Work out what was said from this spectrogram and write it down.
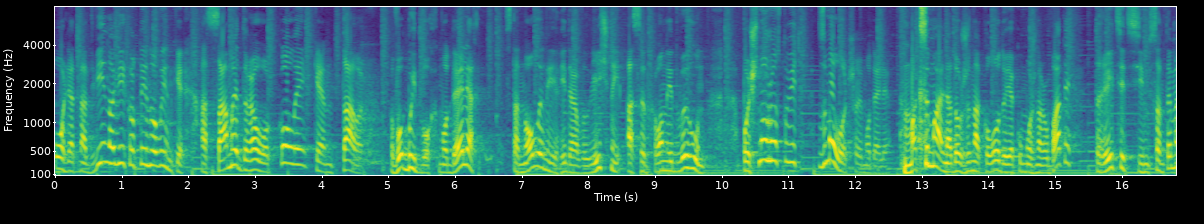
огляд на дві нові круті новинки, а саме дровоколи Kentaur. В обидвох моделях встановлений гідравлічний асинхронний двигун. Почну розповідь з молодшої моделі. Максимальна довжина колоди, яку можна рубати, 37 см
